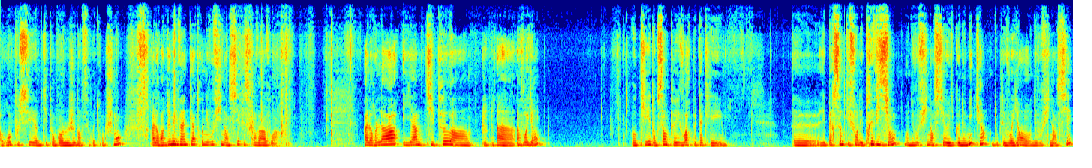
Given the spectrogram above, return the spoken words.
repousser un petit peu encore le jeu dans ces retranchements. Alors, en 2024, au niveau financier, qu'est-ce qu'on va avoir? Alors là, il y a un petit peu un, voyant. Ok, donc ça, on peut y voir peut-être les, euh, les personnes qui font les prévisions au niveau financier ou économique. Hein. donc, les voyants au niveau financier.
